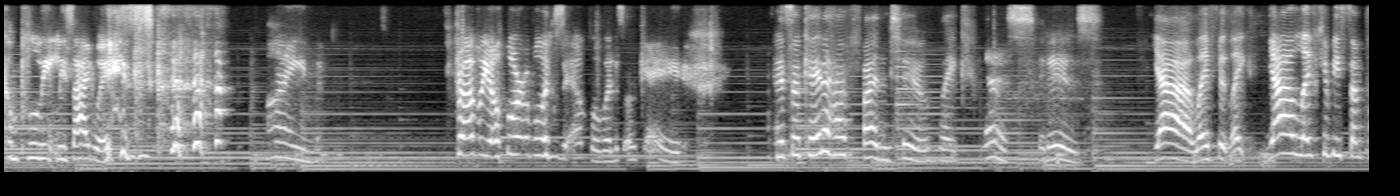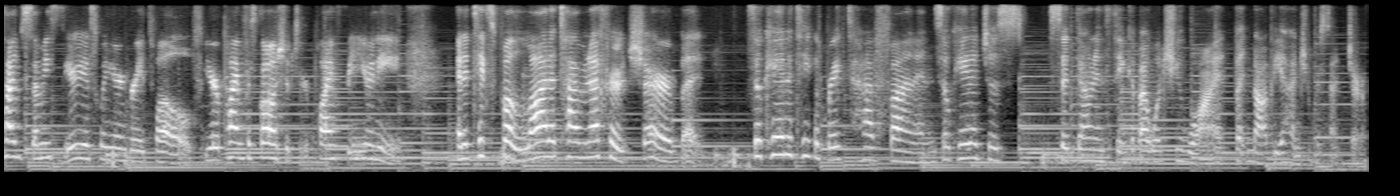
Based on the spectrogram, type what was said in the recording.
completely sideways. fine. It's probably a horrible example, but it's okay. And it's okay to have fun too. Like, Yes, it is. Yeah, life is like, yeah, life can be sometimes semi-serious when you're in grade 12. You're applying for scholarships, you're applying for uni. And it takes up a lot of time and effort, sure, but it's okay to take a break to have fun and it's okay to just sit down and think about what you want but not be 100% sure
